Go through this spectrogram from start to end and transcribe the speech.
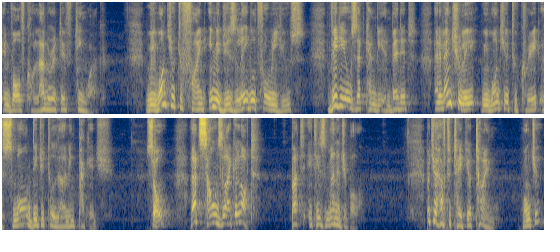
involve collaborative teamwork. We want you to find images labeled for reuse, videos that can be embedded, and eventually we want you to create a small digital learning package. So, that sounds like a lot, but it is manageable. But you have to take your time, won't you?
